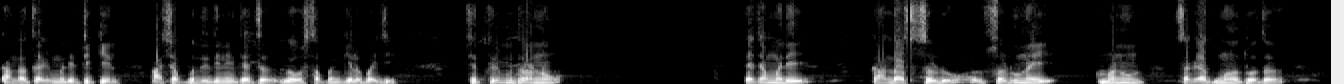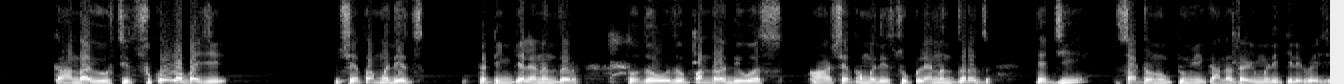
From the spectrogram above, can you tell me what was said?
कांदा चाळीमध्ये टिकेल अशा पद्धतीने त्याचं व्यवस्थापन केलं पाहिजे. शेतकरी मित्रांनो त्याच्यामध्ये कांदा सडू सडू नये म्हणून सगळ्यात महत्वाचं कांदा व्यवस्थित सुकवला पाहिजे. शेतामध्येच कटिंग केल्यानंतर तो जवळजवळ पंधरा दिवस शेतामध्ये सुकल्यानंतरच त्याची साठवणूक तुम्ही कांदा तळीमध्ये केली पाहिजे.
